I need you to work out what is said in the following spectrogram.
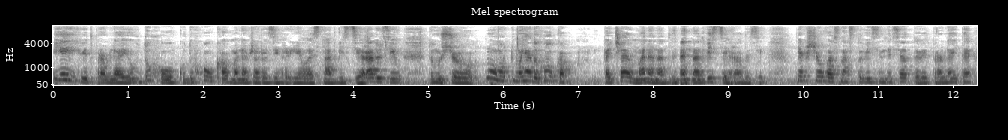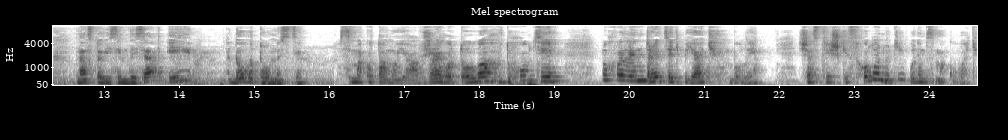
І я їх відправляю в духовку. Духовка в мене вже розігрілась на 200 градусів, тому що ну, от моя духовка пече у мене на, на 200 градусів. Якщо у вас на 180, то відправляйте на 180 і до готовності. Смакота моя вже готова. В духовці ну, хвилин 35 були. Зараз трішки схолонуть і будемо смакувати.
